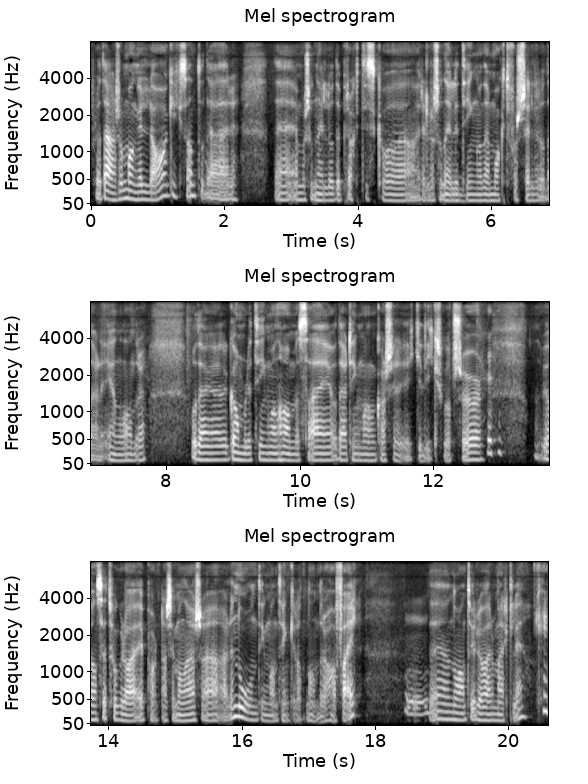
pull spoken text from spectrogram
For det er så mange lag, ikke sant. Og det er det emosjonelle og det praktiske og relasjonelle ting, og det er maktforskjeller, og det er det ene og det andre. Og det er gamle ting man har med seg, og det er ting man kanskje ikke liker så godt sjøl. Uansett hvor glad i partneren sin man er, så er det noen ting man tenker at den andre har feil. Det er Noe annet ville jo være merkelig.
